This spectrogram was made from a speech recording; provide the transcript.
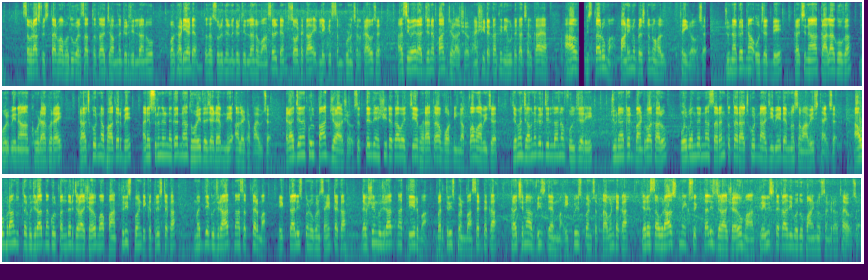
સૌરાષ્ટ્ર વિસ્તારમાં વધુ વરસાદ થતાં જામનગર જિલ્લાનો વઘાડિયા ડેમ તથા સુરેન્દ્રનગર જિલ્લાનો વાંસલ ડેમ સો ટકા એટલે કે સંપૂર્ણ છલકાયો છે. આ સિવાય રાજ્યના પાંચ જળાશયો એંશી ટકાથી નેવું ટકા છલકાયા. આ વિસ્તારોમાં પાણીનો પ્રશ્નનો હલ થઈ ગયો છે. જૂનાગઢના ઓજત બે, કચ્છના કાલાગોગા, મોરબીના ઘોડાઘોરાઈ, રાજકોટના ભાદર બે અને સુરેન્દ્રનગરના ધોળીધજા ડેમને એલર્ટ અપાયું છે. રાજ્યના કુલ પાંચ જળાશયો સિત્તેરથી એંશી ટકા વચ્ચે ભરાતા વોર્નિંગ આપવામાં આવી છે. જેમાં જામનગર જિલ્લાના ફુલજર એક જુનાગઢ બાંટવા ખારો પોરબંદરના સરન તથા રાજકોટના હજી બે ડેમનો સમાવેશ થાય છે. આ ઉપરાંત ઉત્તર ગુજરાતના કુલ પંદર જળાશયોમાં પાંત્રીસ પોઈન્ટ એકત્રીસ ટકા, મધ્ય ગુજરાતના સત્તરમાં એકતાલીસ પોઈન્ટ ઓગણસાઠ ટકા, દક્ષિણ ગુજરાતના તેરમાં બત્રીસ પોઈન્ટ બાસઠ ટકા, કચ્છના વીસ ડેમમાં એકવીસ પોઈન્ટ સત્તાવન ટકા, જ્યારે સૌરાષ્ટ્રના એકસો એકતાલીસ જળાશયોમાં ત્રેવીસ ટકાથી વધુ પાણીનો સંગ્રહ થયો છે.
